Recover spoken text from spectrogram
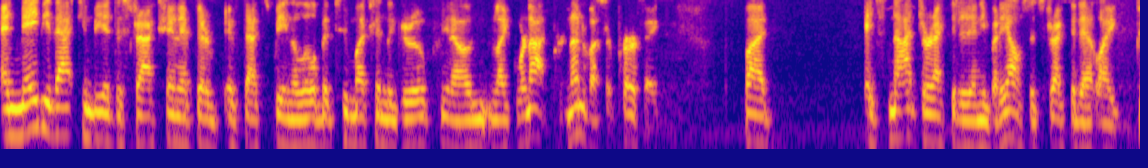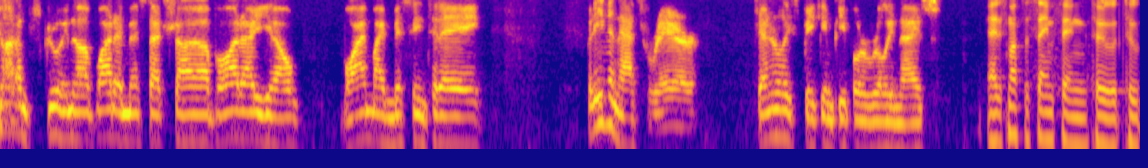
and maybe that can be a distraction if they're if that's being a little bit too much in the group you know like we're not none of us are perfect but it's not directed at anybody else. It's directed at like god i'm screwing up. Why did i mess that shot up? Why did i you know why am i missing today? But even that's rare. Generally speaking people are really nice. And it's not the same thing to to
